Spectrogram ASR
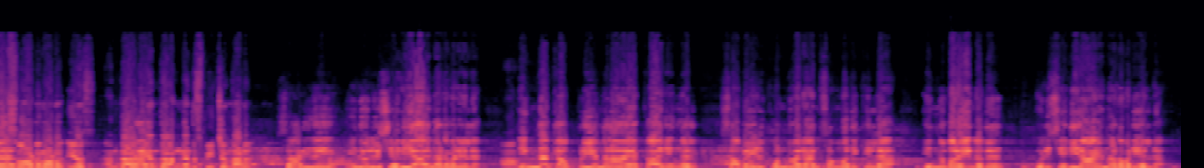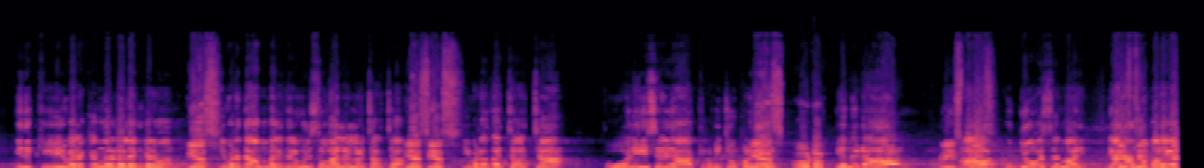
yes order order yes എന്താ അങ്ങ് എന്താ അങ്ങനത്തെ സ്പീച്ച് എന്താണ്? സാർ ഇത് ഇതൊരു ശരിയായ നടപടിയല്ല. നിങ്ങൾക്ക് അപ്രിയങ്ങളായ കാര്യങ്ങൾ സഭയിൽ കൊണ്ടുവരാൻ സമ്മതിക്കില്ല. എന്ന് പറയുന്നത് ഒരു ശരിയായ നടപടിയല്ല. ഇത് കീഴ്വഴക്കങ്ങളുടെ ലംഘനമാണ്. ഇവിടുത്തെ അമ്പലത്തിലെ ഉത്സവമല്ലല്ലോ ചർച്ച. ഇവിടുത്തെ ചർച്ച പോലീസിനെ ആക്രമിച്ചു ഓർഡർ എന്നിട്ട് ആ ആ. ഉദ്യോഗസ്ഥന്മാരെ ഞാൻ അന്ന് പറയാൻ.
